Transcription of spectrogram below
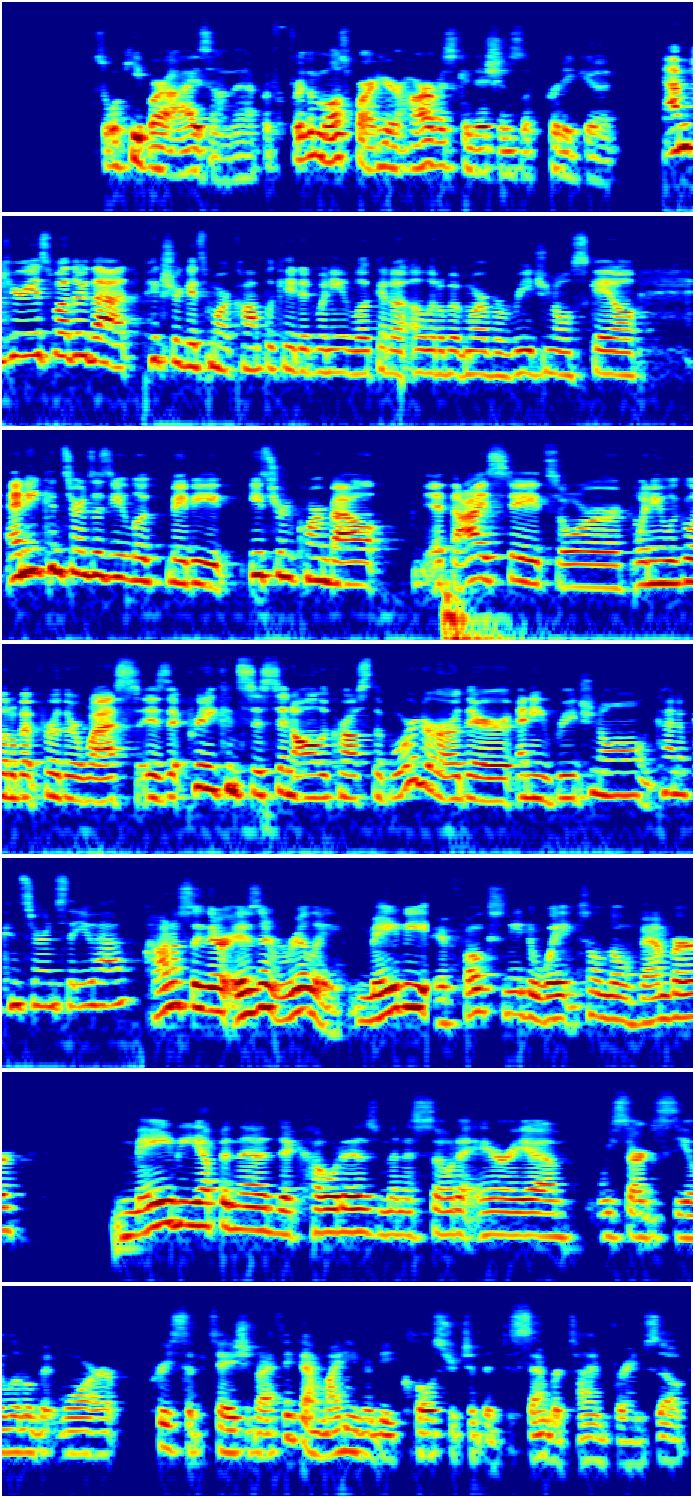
So we'll keep our eyes on that. But for the most part here, harvest conditions look pretty good. I'm curious whether that picture gets more complicated when you look at a, a, little bit more of a regional scale. Any concerns as you look maybe Eastern Corn Belt at the I states or when you look a little bit further west? Is it pretty consistent all across the board or are there any regional kind of concerns that you have? Honestly, there isn't really. Maybe if folks need to wait until November, maybe up in the Dakotas, Minnesota area, we start to see a little bit more precipitation, but I think that might even be closer to the December timeframe. So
